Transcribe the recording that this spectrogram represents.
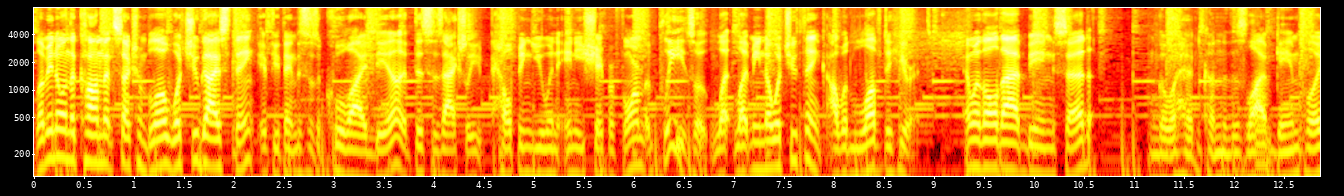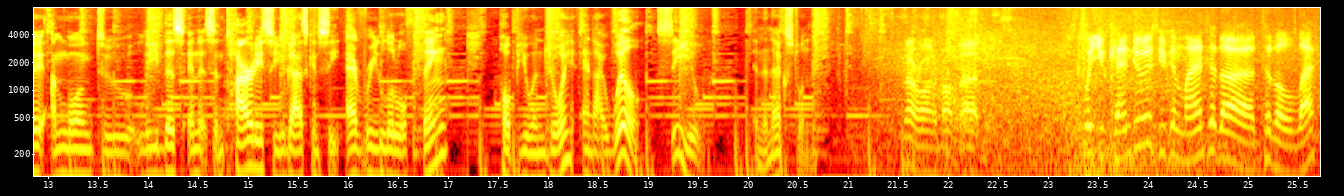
Let me know in the comments section below what you guys think. If you think this is a cool idea, if this is actually helping you in any shape or form, please let, let me know what you think. I would love to hear it. And with all that being said, I'm go ahead and cut into this live gameplay. I'm going to leave this in its entirety so you guys can see every little thing. Hope you enjoy, and I will see you in the next one. Not wrong about that. What you can do is you can land to the to the left,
